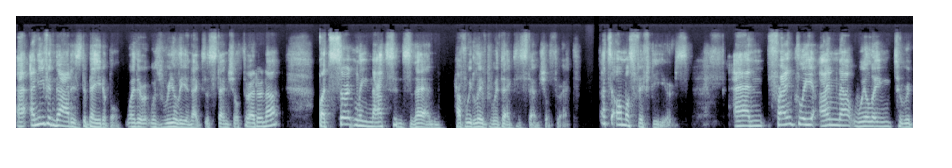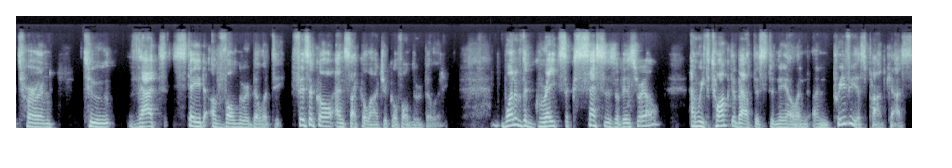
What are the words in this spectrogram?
Uh, and even that is debatable, whether it was really an existential threat or not. But certainly not since then have we lived with existential threat. That's almost 50 years. And frankly, I'm not willing to return to that state of vulnerability, physical and psychological vulnerability. One of the great successes of Israel, and we've talked about this, Donniel, in, in previous podcasts,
